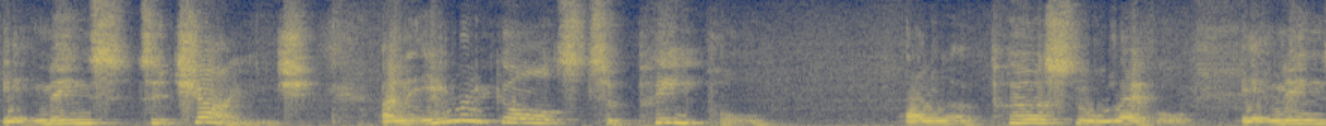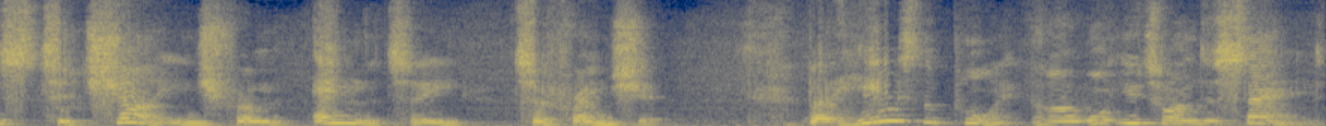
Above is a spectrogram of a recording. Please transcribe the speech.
It means to change. And in regards to people, on a personal level, it means to change from enmity to friendship. But here's the point that I want you to understand.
